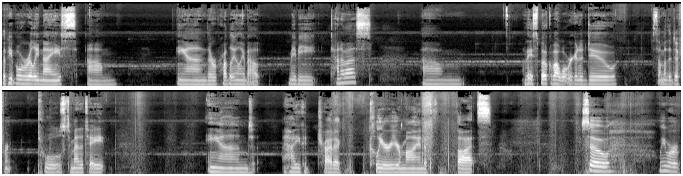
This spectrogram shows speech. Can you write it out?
The people were really nice, um, and there were probably only about maybe 10 of us. Um, they spoke about what we're going to do, some of the different tools to meditate, and how you could try to clear your mind of thoughts. So we were,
